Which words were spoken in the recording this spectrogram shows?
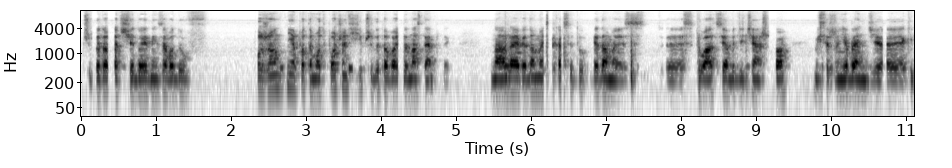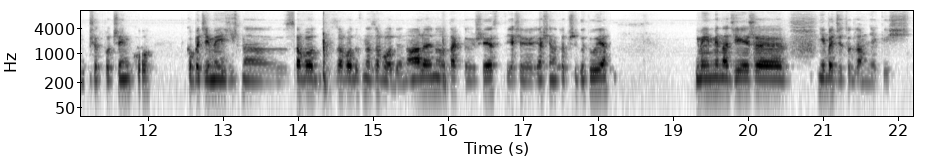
przygotować się do jednych zawodów porządnie, potem odpocząć i się przygotować do następnych. No ale wiadomo jest taka sytu wiadomo jest y, sytuacja, będzie ciężko. Myślę, że nie będzie jakiegoś odpoczynku, tylko będziemy jeździć na zawod, zawodów na zawody. No ale no tak to już jest, ja się, ja się na to przygotuję i miejmy nadzieję, że nie będzie to dla mnie jakieś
